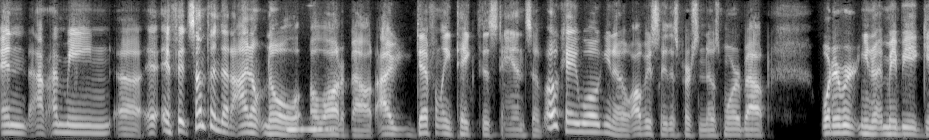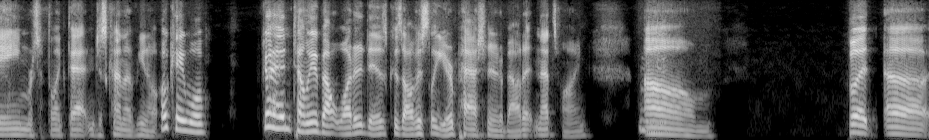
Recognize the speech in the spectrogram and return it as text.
and i, I mean uh if it's something that i don't know a lot about i definitely take the stance of okay well you know obviously this person knows more about whatever you know it may be a game or something like that and just kind of you know okay well go ahead and tell me about what it is because obviously you're passionate about it and that's fine. Mhm. um but uh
